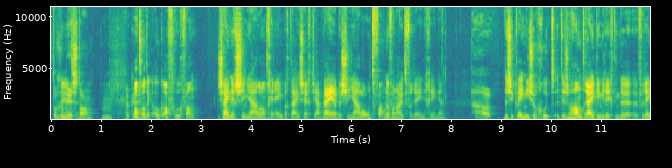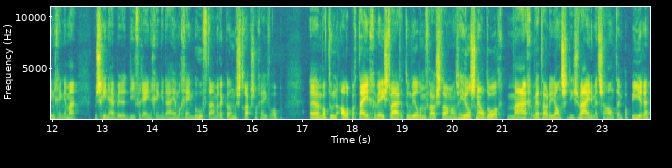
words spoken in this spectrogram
Toch gemist dan? Hm. Okay. Want wat ik ook afvroeg van, zijn er signalen? Want geen één partij zegt, ja, wij hebben signalen ontvangen vanuit verenigingen. Nou, dus ik weet niet zo goed, het is een handreiking richting de uh, verenigingen, maar misschien hebben die verenigingen daar helemaal geen behoefte aan. Maar daar komen we straks nog even op. Uh, want toen alle partijen geweest waren, toen wilde mevrouw Starmans heel snel door. Maar wethouder Jansen die zwaaide met zijn hand en papieren,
